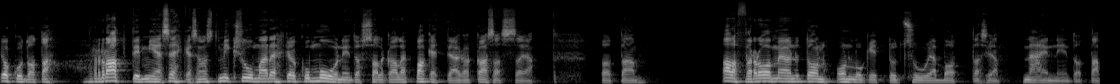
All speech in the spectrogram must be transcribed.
joku tota, rattimies, ehkä se on sitten Mick Schumacher, ehkä joku muu, niin tuossa alkaa olla paketti aika kasassa, ja tota, Alfa Romeo nyt on, on lukittu Tsu ja Bottas ja näin, niin tota,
